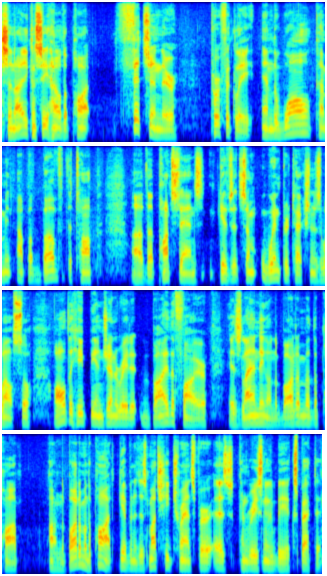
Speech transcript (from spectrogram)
So now you can see how the pot fits in there perfectly. And the wall coming up above the top uh, the pot stands gives it some wind protection as well. So all the heat being generated by the fire is landing on the bottom of the pot on the bottom of the pot giving it as much heat transfer as can reasonably be expected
